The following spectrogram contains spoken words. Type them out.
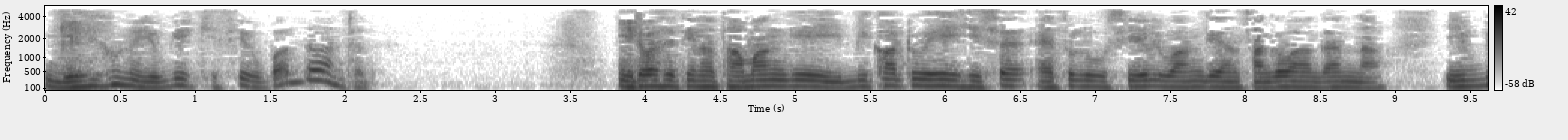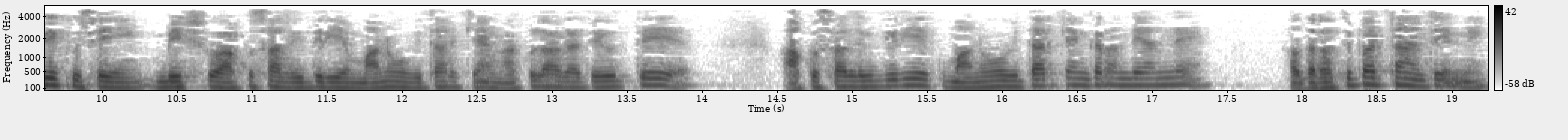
ගෙලිහුණ යුගයේ කිසි උපද්දවන්ටද ඊට පස්සේ තියෙනවා තමන්ගේ ඉබ්බි කටුවේ හිස ඇතුළු සියලු අංගයන් සංගවා ගන්නා ඉබ්බි කුසෙයින් භික්ෂුව අකුසල් ඉදිරියේ මනෝ විතර්කයන් අකුලා ගත යුත්තේය. අකුසල් ඉදිරියේ මනෝ විතර්කයන් කරන්න යන්නේ හතරතිපට්ඨාන තියෙන්නේ.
